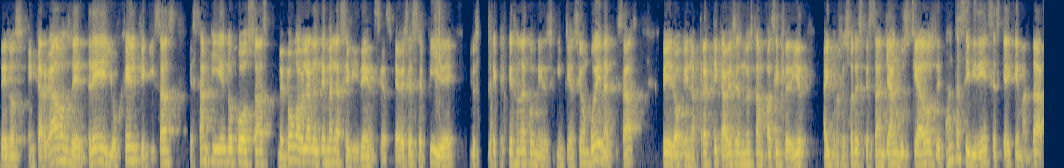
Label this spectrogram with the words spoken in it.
de los encargados de DRE y UGEL que quizás están pidiendo cosas, me pongo a hablar del tema de las evidencias, que a veces se pide, Yo sé que es una intención buena quizás, pero en la práctica a veces no es tan fácil pedir. Hay profesores que están ya angustiados de tantas evidencias que hay que mandar.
